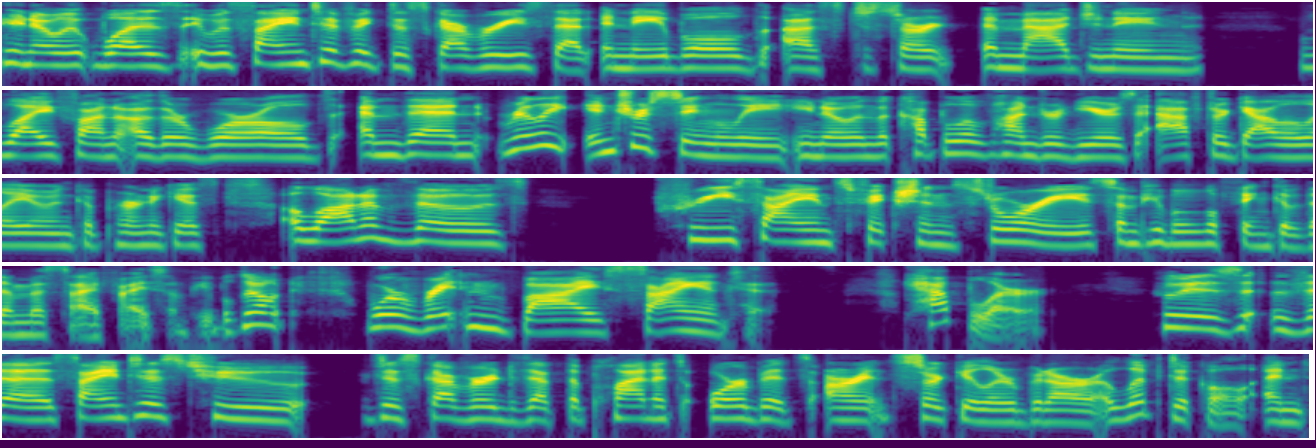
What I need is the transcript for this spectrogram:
you know it was it was scientific discoveries that enabled us to start imagining life on other worlds. And then, really interestingly, you know, in the couple of hundred years after Galileo and Copernicus, a lot of those pre science fiction stories, some people think of them as sci fi, some people don't, were written by scientists. Kepler, who is the scientist who discovered that the planet's orbits aren't circular but are elliptical and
